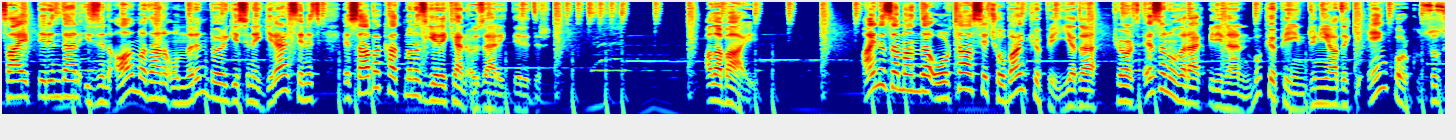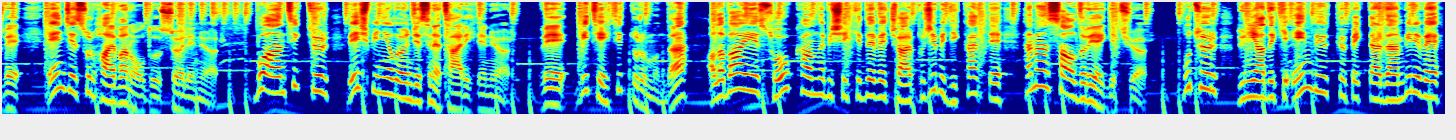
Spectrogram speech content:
sahiplerinden izin almadan onların bölgesine girerseniz hesaba katmanız gereken özellikleridir. Alabai Aynı zamanda Orta Asya çoban köpeği ya da Kurt Ezen olarak bilinen bu köpeğin dünyadaki en korkusuz ve en cesur hayvan olduğu söyleniyor. Bu antik tür 5000 yıl öncesine tarihleniyor ve bir tehdit durumunda Alabaye soğukkanlı bir şekilde ve çarpıcı bir dikkatle hemen saldırıya geçiyor. Bu tür dünyadaki en büyük köpeklerden biri ve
